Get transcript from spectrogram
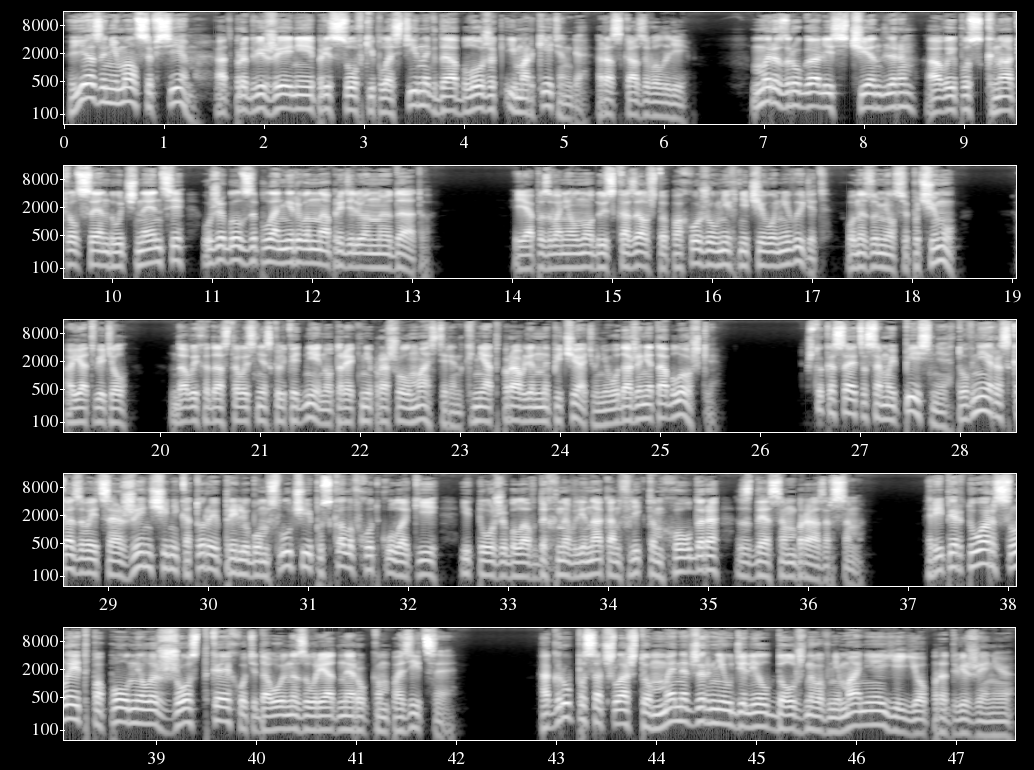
«Я занимался всем, от продвижения и прессовки пластинок до обложек и маркетинга», — рассказывал Ли. Мы разругались с Чендлером, а выпуск «Кнакел Сэндвич Нэнси» уже был запланирован на определенную дату. Я позвонил Ноду и сказал, что, похоже, у них ничего не выйдет. Он изумился, почему? А я ответил, до выхода осталось несколько дней, но трек не прошел мастеринг, не отправлен на печать, у него даже нет обложки. Что касается самой песни, то в ней рассказывается о женщине, которая при любом случае пускала в ход кулаки и тоже была вдохновлена конфликтом Холдера с Десом Бразерсом. Репертуар Слейд пополнила жесткая, хоть и довольно заурядная рок-композиция — а группа сочла, что менеджер не уделил должного внимания ее продвижению.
